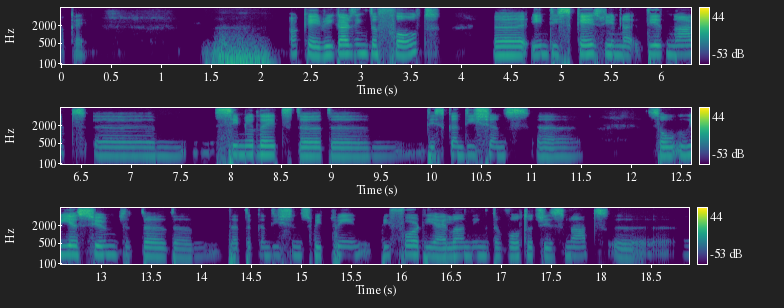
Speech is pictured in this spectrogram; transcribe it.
Okay. Okay, regarding the fault, uh, in this case, we did not um, simulate the, the these conditions. Uh, so we assumed the, the, that the conditions between before the islanding, the voltage is not, uh,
